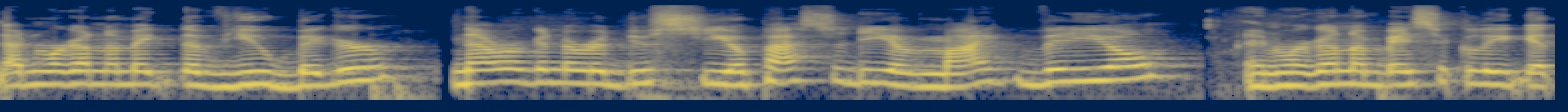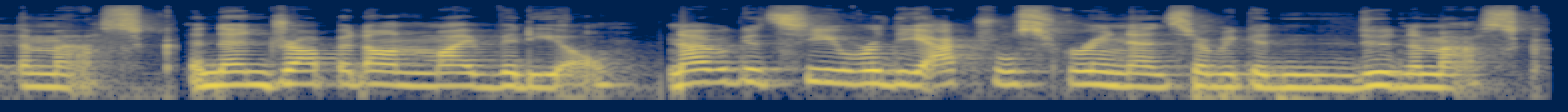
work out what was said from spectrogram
then we're gonna make the view bigger. Now we're gonna reduce the opacity of my video And we're gonna basically get the mask and then drop it on my video. Now we can see where the actual screen ends so we can do the mask.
